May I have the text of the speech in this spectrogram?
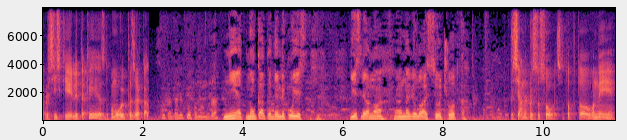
російські літаки з допомогою ПЗРК. Сука, далеко, по-моему, да? Нет, ну как далеко есть, если она э, навелась, все четко. Росіяни пристосовуються, тобто вони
